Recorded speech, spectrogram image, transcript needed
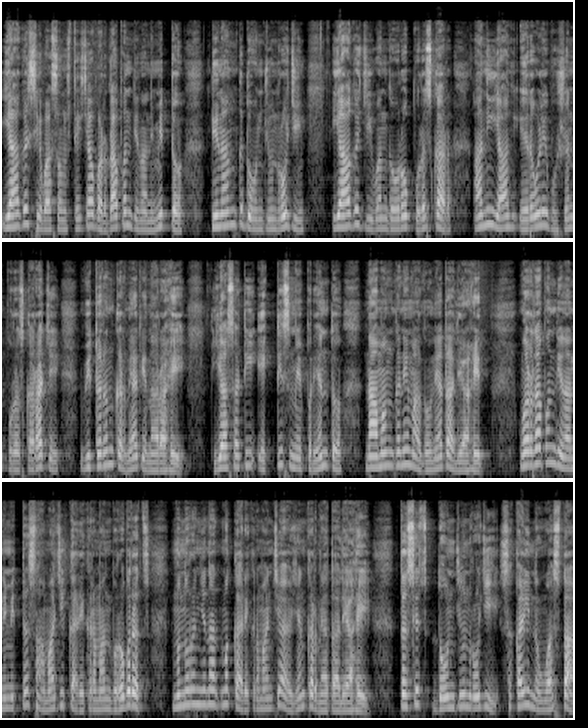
याग सेवा संस्थेच्या वर्धापन दिनानिमित्त दिनांक दोन जून रोजी याग जीवन गौरव पुरस्कार आणि याग येरवळे भूषण पुरस्काराचे वितरण करण्यात येणार आहे. यासाठी एकतीस मेपर्यंत नामांकने मागवण्यात आली आहेत. वर्धापन दिनानिमित्त सामाजिक कार्यक्रमांबरोबरच मनोरंजनात्मक कार्यक्रमांचे आयोजन करण्यात आले आहे. तसेच दोन जून रोजी सकाळी नऊ वाजता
